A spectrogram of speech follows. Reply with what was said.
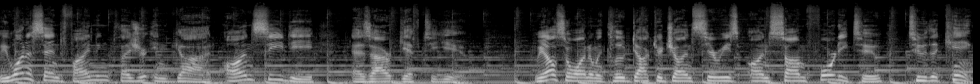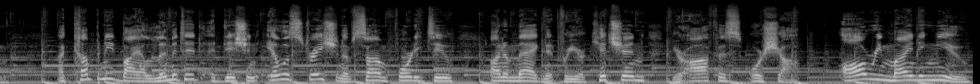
we want to send Finding Pleasure in God on CD as our gift to you. We also want to include Dr. John's series on Psalm 42 to the King, accompanied by a limited edition illustration of Psalm 42 on a magnet for your kitchen, your office, or shop, all reminding you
